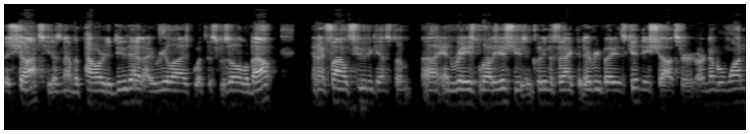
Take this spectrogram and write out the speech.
the shots, he doesn't have the power to do that. I realized what this was all about. And I filed suit against them uh, and raised a lot of issues, including the fact that everybody that's getting these shots are, are number one,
